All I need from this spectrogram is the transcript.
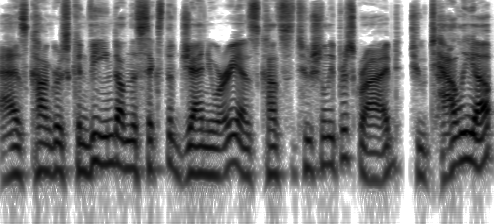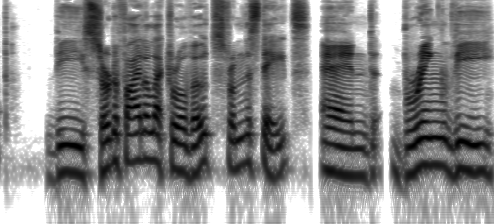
as Congress convened on the 6th of January, as constitutionally prescribed, to tally up the certified electoral votes from the states and bring the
